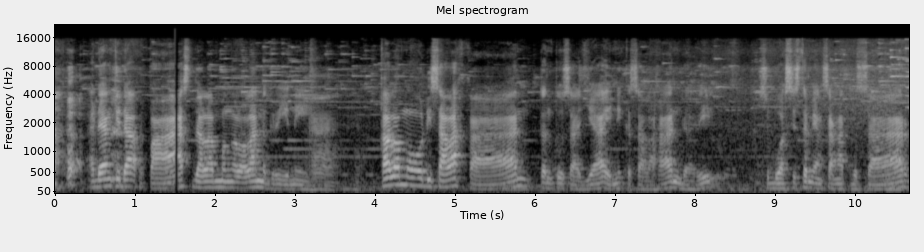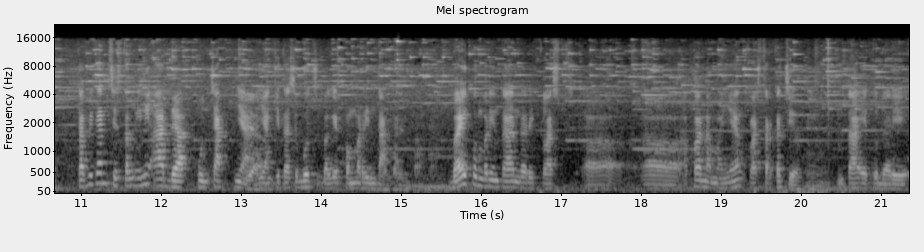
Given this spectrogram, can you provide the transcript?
ada yang tidak pas dalam mengelola negeri ini. Nah, Kalau mau disalahkan, tentu saja ini kesalahan dari sebuah sistem yang sangat besar. Tapi kan sistem ini ada puncaknya Iya. yang kita sebut sebagai pemerintahan. pemerintahan. Baik pemerintahan dari kelas eh, eh, apa namanya kelas terkecil, Hmm. entah itu dari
